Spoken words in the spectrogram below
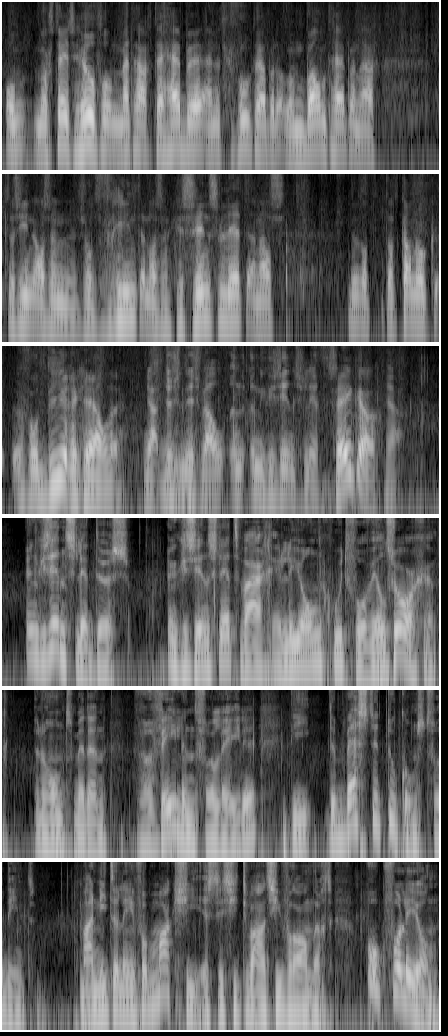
Om nog steeds heel veel met haar te hebben en het gevoel te hebben dat we een band hebben. En haar te zien als een soort vriend en als een gezinslid en als Dat, dat kan ook voor dieren gelden. Ja, dus het is wel een, een gezinslid. Zeker. Een gezinslid dus. Een gezinslid waar Leon goed voor wil zorgen. Een hond met een vervelend verleden die de beste toekomst verdient. Maar niet alleen voor Maxi is de situatie veranderd, ook voor Leon.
